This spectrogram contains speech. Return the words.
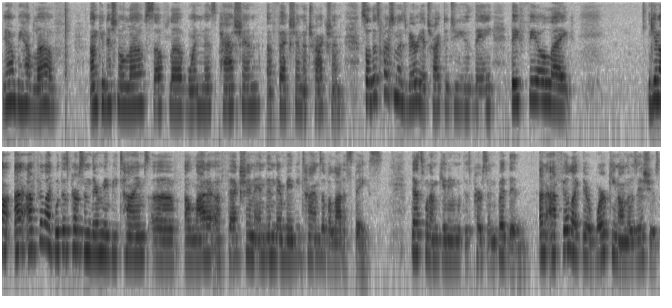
Yeah, we have love. Unconditional love, self-love, oneness, passion, affection, attraction. So this person is very attracted to you. They, they feel like, you know, I, I feel like with this person there may be times of a lot of affection and then there may be times of a lot of space. That's what I'm getting with this person. But and I feel like they're working on those issues.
